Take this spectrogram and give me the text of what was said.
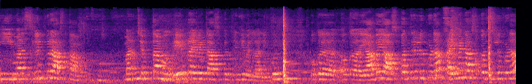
ఈ మన స్లిప్ రాస్తాము. మనం చెప్తాము ఏ ప్రైవేట్ ఆసుపత్రికి వెళ్ళాలి? కొన్ని ఒక ఒక యాభై ఆసుపత్రులు కూడా ప్రైవేట్ ఆసుపత్రులు కూడా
